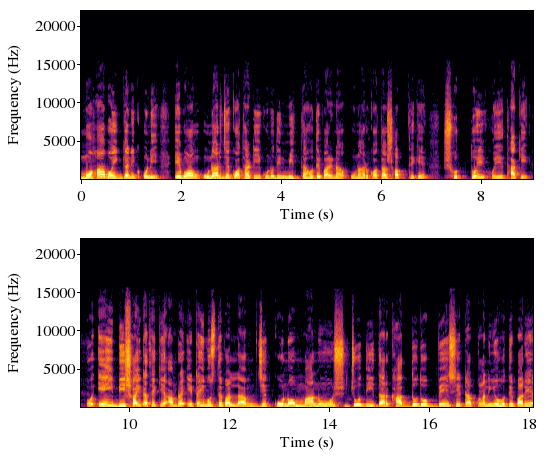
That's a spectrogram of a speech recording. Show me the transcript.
মহাবৈজ্ঞানিক উনি। এবং উনার যে কথাটি কোনো দিন মিথ্যা হতে পারে না, উনার কথা সব থেকে সত্যই হয়ে থাকে। তো এই বিষয়টা থেকে আমরা এটাই বুঝতে পারলাম যে কোনো মানুষ যদি তার খাদ্যদ্রব্যে সেটা পানীয় হতে পারে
